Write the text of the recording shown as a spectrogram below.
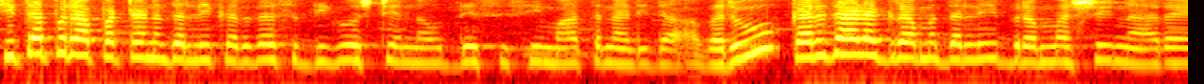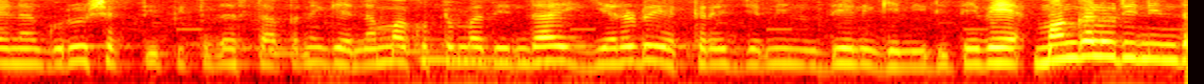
ಚಿತ್ತಾಪುರ ಪಟ್ಟಣದಲ್ಲಿ ಕರೆದ ಸುದ್ದಿಗೋಷ್ಠಿಯನ್ನು ಉದ್ದೇಶಿಸಿ ಮಾತನಾಡಿದ ಅವರು, ಕರದಾಳ ಗ್ರಾಮದಲ್ಲಿ ಬ್ರಹ್ಮಶ್ರೀ ನಾರಾಯಣ ಗುರು ಶಕ್ತಿ ಪೀಠದ ಸ್ಥಾಪನೆಗೆ ನಮ್ಮ ಕುಟುಂಬದಿಂದ ಎರಡು ಎಕರೆ ಜಮೀನು ದೇಣಿಗೆ ನೀಡಿದ್ದೇವೆ. ಮಂಗಳೂರಿನಿಂದ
